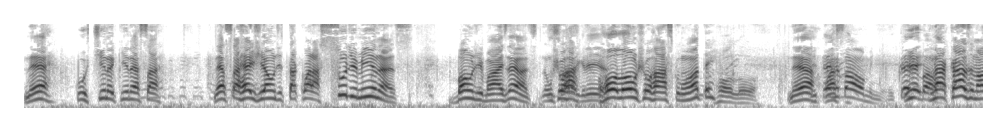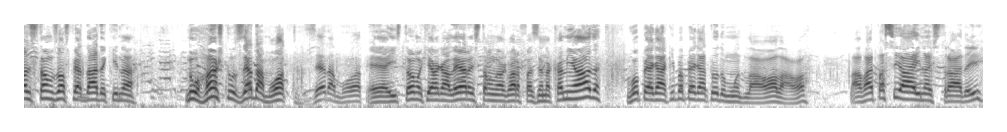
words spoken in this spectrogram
né, curtindo aqui nessa nessa região de Taquaraçu de Minas. Bom demais, né, antes? Um churrasco. Rolou um churrasco ontem, Rolou. né? E teve bom, menino. E e bom. na casa nós estamos hospedados aqui na, no rancho do Zé da Moto. Zé da Moto. É, e estamos aqui, a galera estão agora fazendo a caminhada. Vou pegar aqui para pegar todo mundo lá, ó lá, ó. Lá vai passear aí na estrada aí.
